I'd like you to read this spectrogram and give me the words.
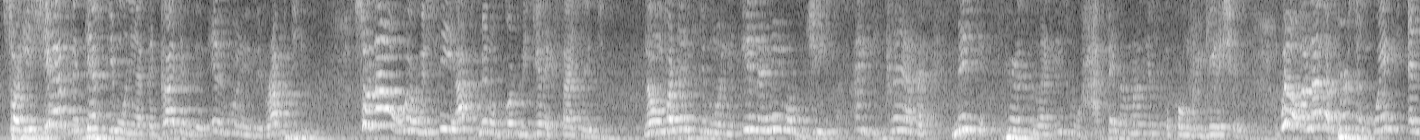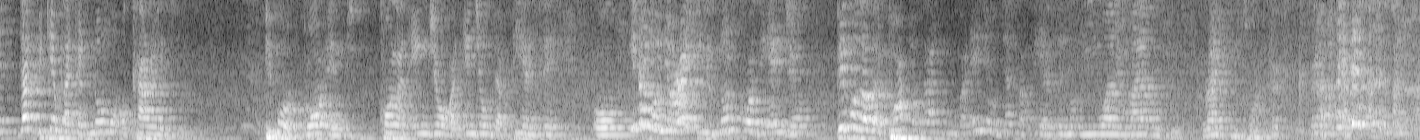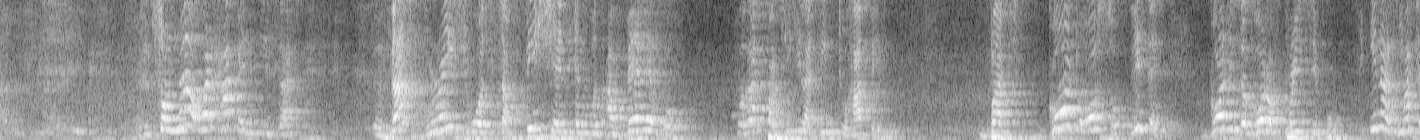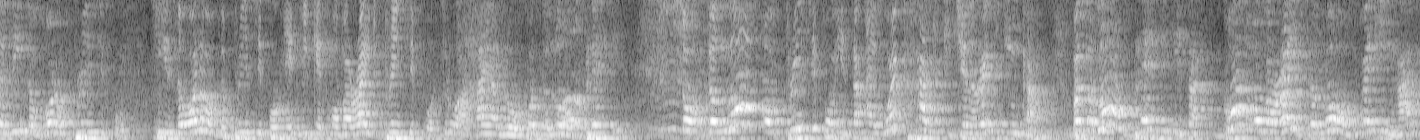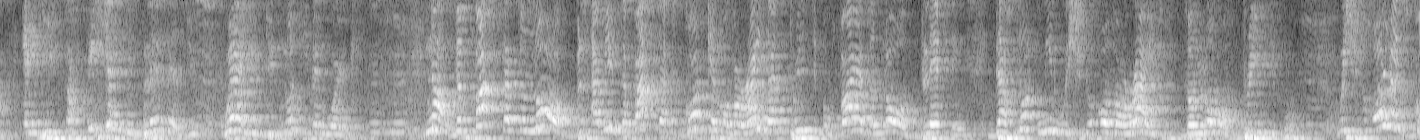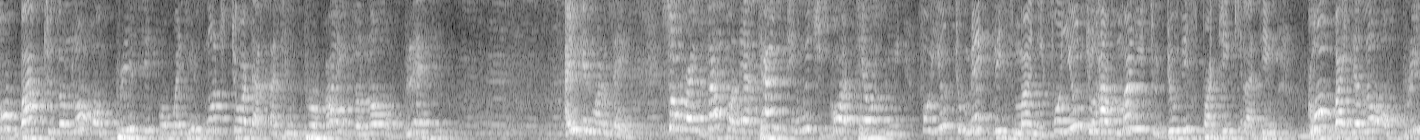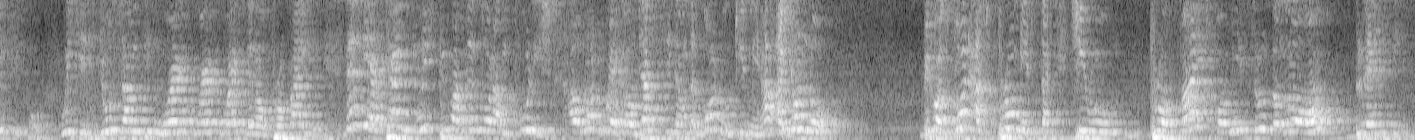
So he shares the testimony at the gardens, and everyone is erupting. So now, when we see us men of God, we get excited. Now, for testimony, in the name of Jesus, I declare that many experiences like this will happen amongst the congregation. Well, another person went and that became like a normal occurrence. People would go and call an angel, an angel would appear and say, or oh, even when you're writing, you've not called the angel. People that were part of that move, an angel would just appear and say, No, you want in my Write this one. so now what happened is that that grace was sufficient and was available for that particular thing to happen. But God also, listen, God is a God of principle. In as much as He is a God of principle, He is the owner of the principle and He can override principle through a higher law called the law of blessing. So the law of principle is that I work hard to generate income. But the law of blessing is that God overrides the law of working hard and He sufficiently blesses you where you did not even work. Mm-hmm. Now, the fact that the law of, I mean, the fact that God can override that principle via the law of blessing does not mean we should override the law of principle. We should always go back to the law of principle when He's not told us that He will provide the law of blessing. Are you getting what I'm saying? So, for example, there are times in which God tells me, for you to make this money, for you to have money to do this particular thing, go by the law of principle, which is do something, work, work, work, then I'll provide it. Then there are times in which people have thought I'm foolish. I'll not work, I'll just sit down and say, God will give me. How? I don't know. Because God has promised that He will provide for me through the law of blessing.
